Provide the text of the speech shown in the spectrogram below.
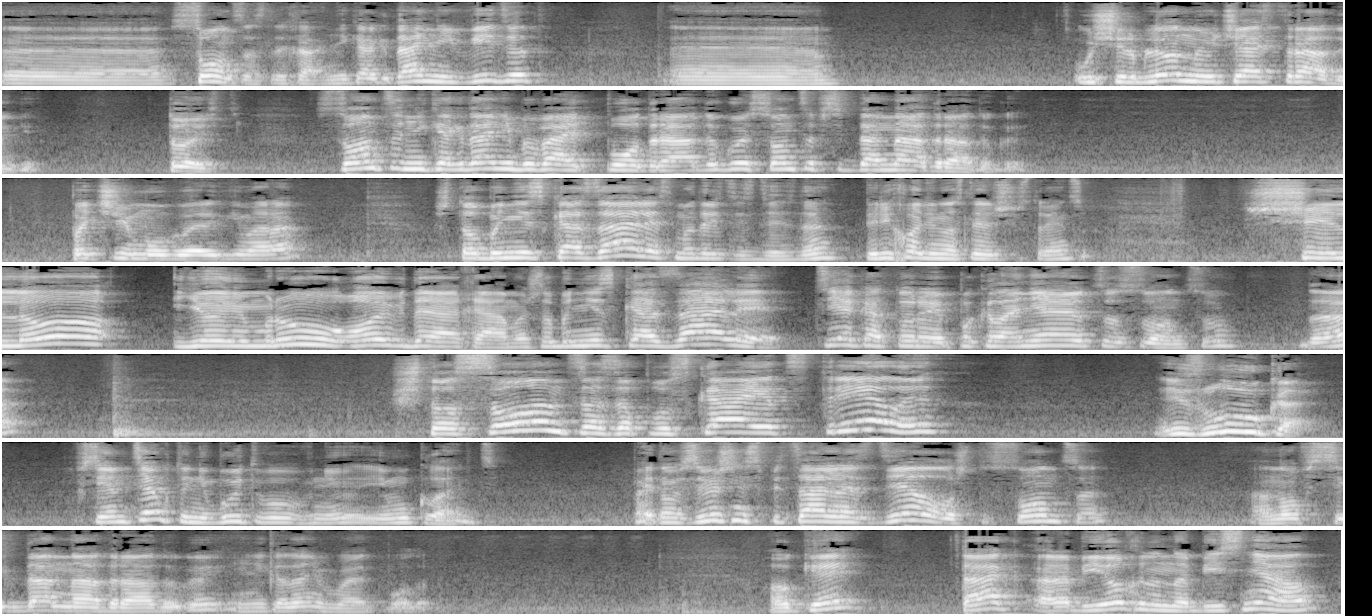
э, Солнце, слегка, никогда не видит э, ущербленную часть радуги. То есть, солнце никогда не бывает под радугой, солнце всегда над радугой. Почему, говорит Гимара? Чтобы не сказали, смотрите здесь, да? Переходим на следующую страницу. Шило йоимру ойвдеахама, чтобы не сказали те, которые поклоняются солнцу, да? Что солнце запускает стрелы из лука всем тем, кто не будет его, ему кланяться. Поэтому Всевышний специально сделал, что солнце, оно всегда над радугой и никогда не бывает под Окей? Так Раби Йоханан объяснял,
